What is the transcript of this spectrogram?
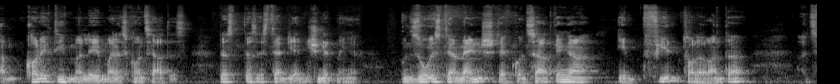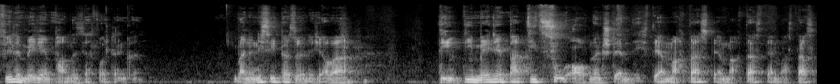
am kollektiven Erleben eines Konzertes. Das, das ist dann die, Schnittmenge. Und so ist der Mensch, der Konzertgänger, eben viel toleranter, als viele Medienpartner sich das vorstellen können. Ich meine nicht Sie persönlich, aber die, die Medienpartner, die zuordnen ständig. Der macht das, der macht das, der macht das.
